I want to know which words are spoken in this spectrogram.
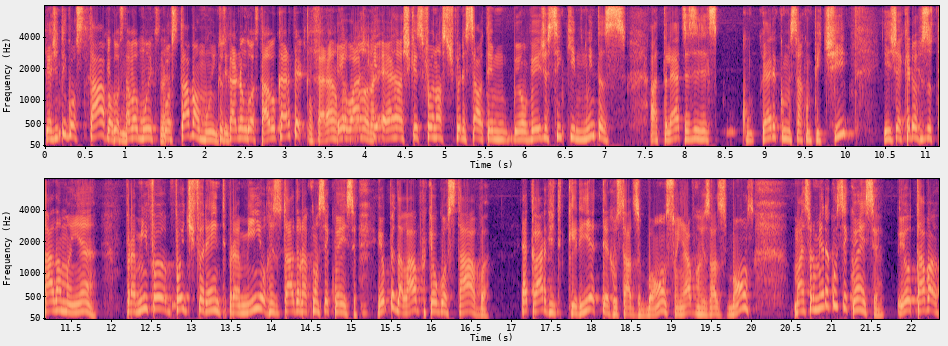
E a gente gostava. Gostava muito, né? Gostava muito. Porque os caras não gostavam, o cara, ter, o cara Eu acho, que, né? é, acho que esse foi o nosso diferencial. Tem, eu vejo assim que muitas atletas, às vezes, eles querem começar a competir e já querem o resultado amanhã. Para mim foi, foi diferente. Para mim, o resultado era consequência. Eu pedalava porque eu gostava. É claro que a gente queria ter resultados bons, sonhava com resultados bons, mas para mim era consequência. Eu estava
